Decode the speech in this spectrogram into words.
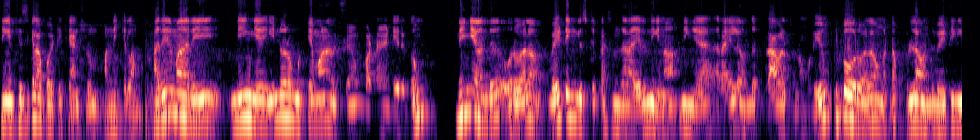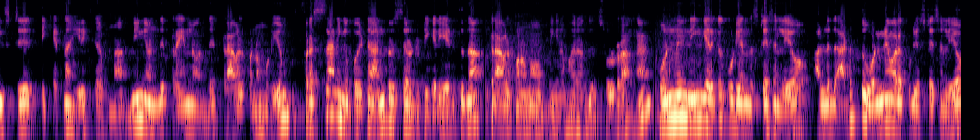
நீங்கள் ஃபிசிக்கலாக போயிட்டு கேன்சலும் பண்ணிக்கலாம். அதே மாதிரி நீங்கள் இன்னொரு முக்கியமான விஷயம் பண்ண வேண்டியிருக்கும். நீங்கள் வந்து ஒருவேளை வெயிட்டிங் லிஸ்ட் பேசஞ்சராக இருந்தீங்கன்னா நீங்கள் ரயிலில் வந்து ட்ராவல் பண்ண முடியும். இப்போ ஒருவேளை உங்கள்கிட்ட ஃபுல்லாக வந்து வெயிட்டிங் லிஸ்ட்டு டிக்கெட் தான் இருக்குது அப்படின்னா நீங்கள் வந்து ட்ரெயினில் வந்து ட்ராவல் பண்ண முடியும். ஃப்ரெஷ்ஷாக நீங்கள் போயிட்டு அன்ரிசர்வ்டு டிக்கெட் எடுத்து தான் ட்ராவல் பண்ணணும் அப்படிங்கிற மாதிரி வந்து சொல்கிறாங்க ஒன்று நீங்கள் இருக்கக்கூடிய அந்த ஸ்டேஷன்லையோ அல்லது அடுத்து உடனே வரக்கூடிய ஸ்டேஷன்லையோ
